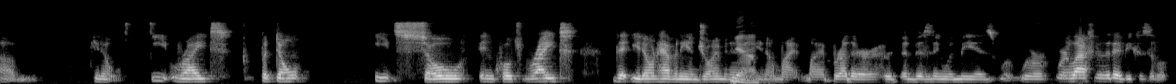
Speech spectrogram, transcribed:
um, you know, eat right, but don't eat so in quotes right that you don't have any enjoyment in it. You know, my, my brother who's been visiting with me is we're, we're laughing the day because it'll,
